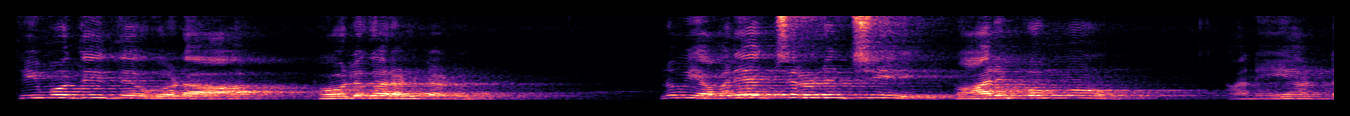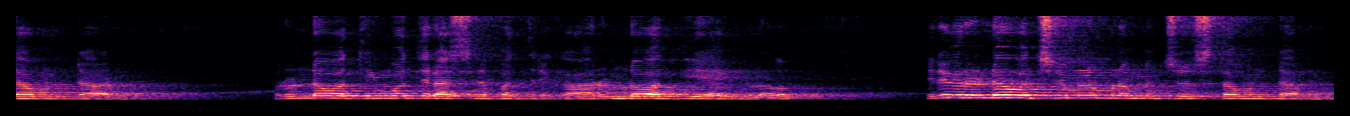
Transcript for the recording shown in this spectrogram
తిమోతితో కూడా పౌలు గారు అంటాడు నువ్వు యవనేచ్చుల నుంచి పారిపోమ్ము అని అంటా ఉంటాడు. రెండవ తిమోతి రాసిన పత్రిక రెండవ అధ్యాయంలో ఇరవై రెండవ వచనంలో మనం చూస్తూ ఉంటాము.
